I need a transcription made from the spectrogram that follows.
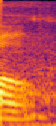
Oh.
